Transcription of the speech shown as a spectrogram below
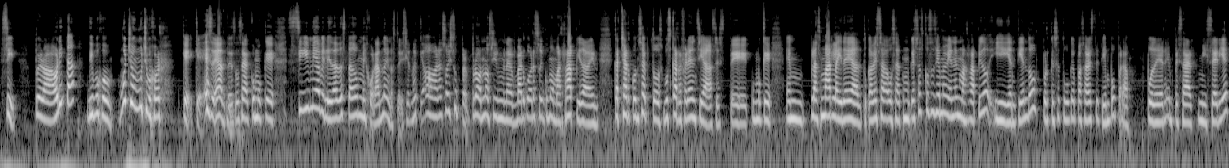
Sí, pero ahorita dibujo mucho, mucho mejor que, que ese antes. O sea, como que sí mi habilidad ha estado mejorando y no estoy diciendo que ahora soy súper pro, no, sin embargo ahora soy como más rápida en cachar conceptos, buscar referencias, este, como que en plasmar la idea de tu cabeza, o sea, como que esas cosas ya me vienen más rápido y entiendo por qué se tuvo que pasar este tiempo para poder empezar mi serie.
